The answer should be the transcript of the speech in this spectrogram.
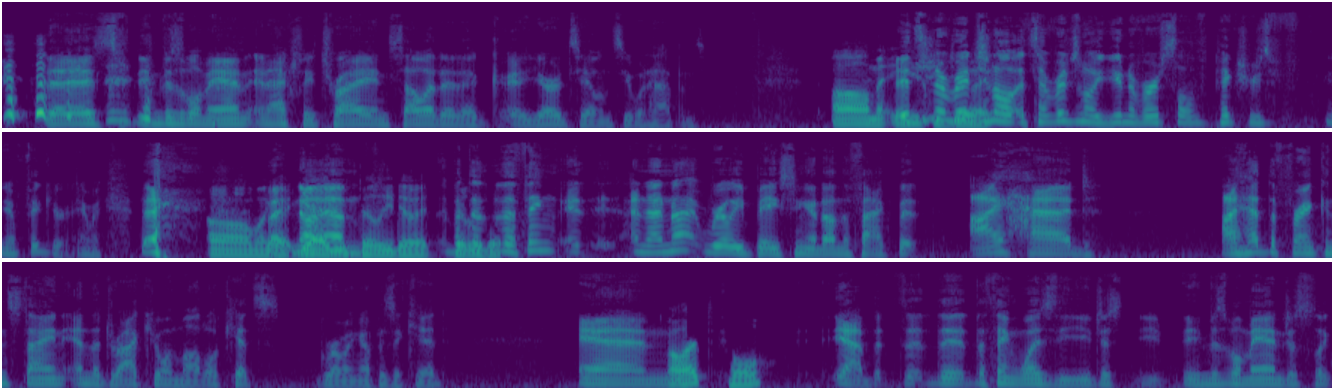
that is the Invisible Man and actually try and sell it at a, a yard sale and see what happens. Um, It's an do it. original. It's an original Universal Pictures, you know, figure. Anyway. Oh my god! no, yeah, um, you Billy do it. But the, the thing, and I'm not really basing it on the fact, but I had, I had the Frankenstein and the Dracula model kits growing up as a kid, and oh, that's cool. yeah, but the, the the thing was that you just you, the Invisible Man just like,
